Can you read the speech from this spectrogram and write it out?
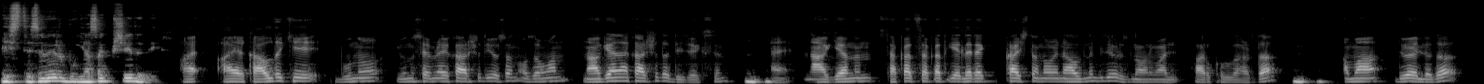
İstese verir bu yasak bir şey de değil. Hay- Hayır kaldı ki bunu Yunus Emre'ye karşı diyorsan o zaman Nagihan'a karşı da diyeceksin. Hı hı. Yani Nagihan'ın sakat sakat gelerek kaç tane oyun aldığını biliyoruz normal parkurlarda. Hı hı. Ama düelloda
